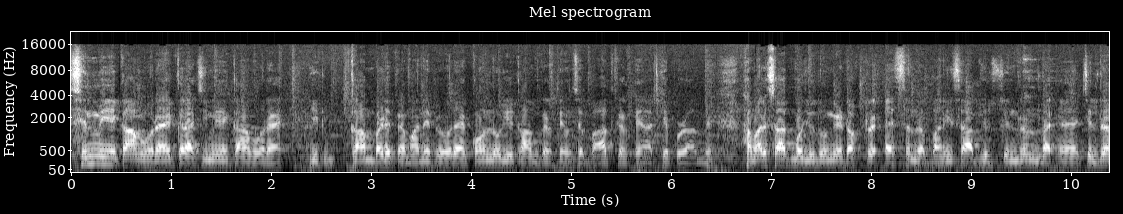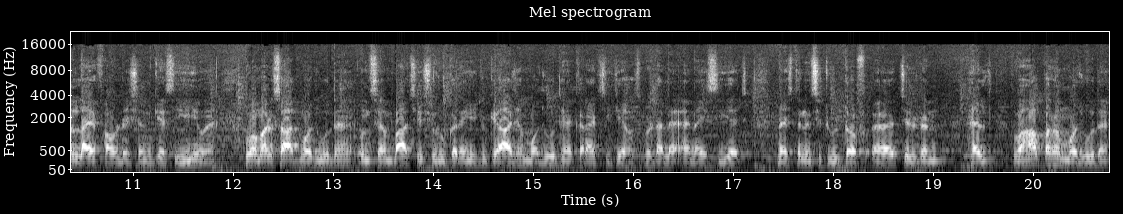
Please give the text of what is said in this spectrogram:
सिंध में ये काम हो रहा है, कराची में ये काम हो रहा है, ये काम बड़े पैमाने पर हो रहा है। कौन लोग ये काम करते हैं, उनसे बात करते हैं, आज के प्रोग्राम में। हमारे साथ मौजूद होंगे डॉक्टर एहसन रब्बानी साहब, जो चिल्ड्रन चिल्ड्रन लाइफ फाउंडेशन के सी हैं। वो हमारे साथ मौजूद हैं। उनसे हम बातचीत शुरू करेंगे क्योंकि आज हम मौजूद हैं कराची के हॉस्पिटल है, an national institute of children health. वहाँ पर हम मौजूद हैं।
